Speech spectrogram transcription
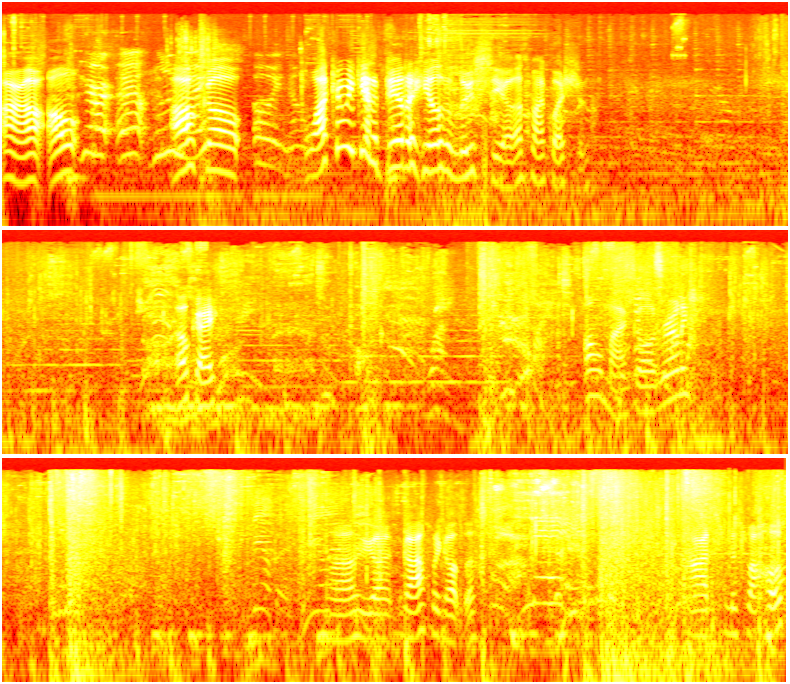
Alright, I'll, I'll, I'll go. Oh, wait, no. Why can't we get a better heal to Lucio? That's my question. Okay. Oh my god, really? Well, you got, got, we got this. I just missed my hook.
